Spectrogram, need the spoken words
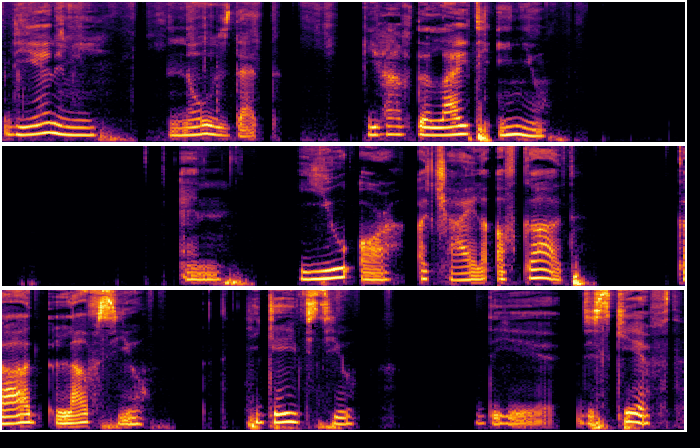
The enemy knows that you have the light in you and you are a child of God. God loves you. He gives you the this gift,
